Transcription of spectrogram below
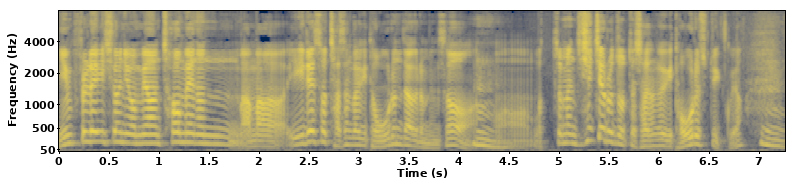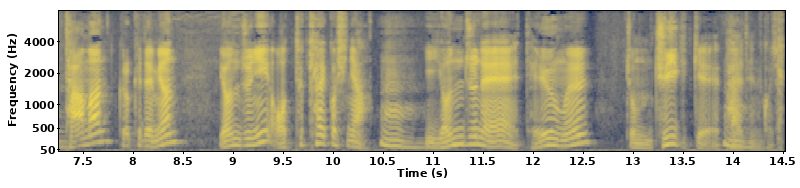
인플레이션이 오면 처음에는 아마 이래서 자산 가격이 더 오른다 그러면서 음. 어, 어쩌면 실제로도 또 자산 가격이 더 오를 수도 있고요. 음. 다만 그렇게 되면 연준이 어떻게 할 것이냐 음. 이 연준의 대응을 좀 주의 깊게 봐야 음. 되는 거죠.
